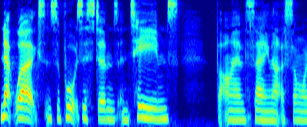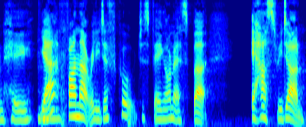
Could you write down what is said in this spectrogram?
networks and support systems and teams but i am saying that as someone who yeah mm. find that really difficult just being honest but it has to be done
